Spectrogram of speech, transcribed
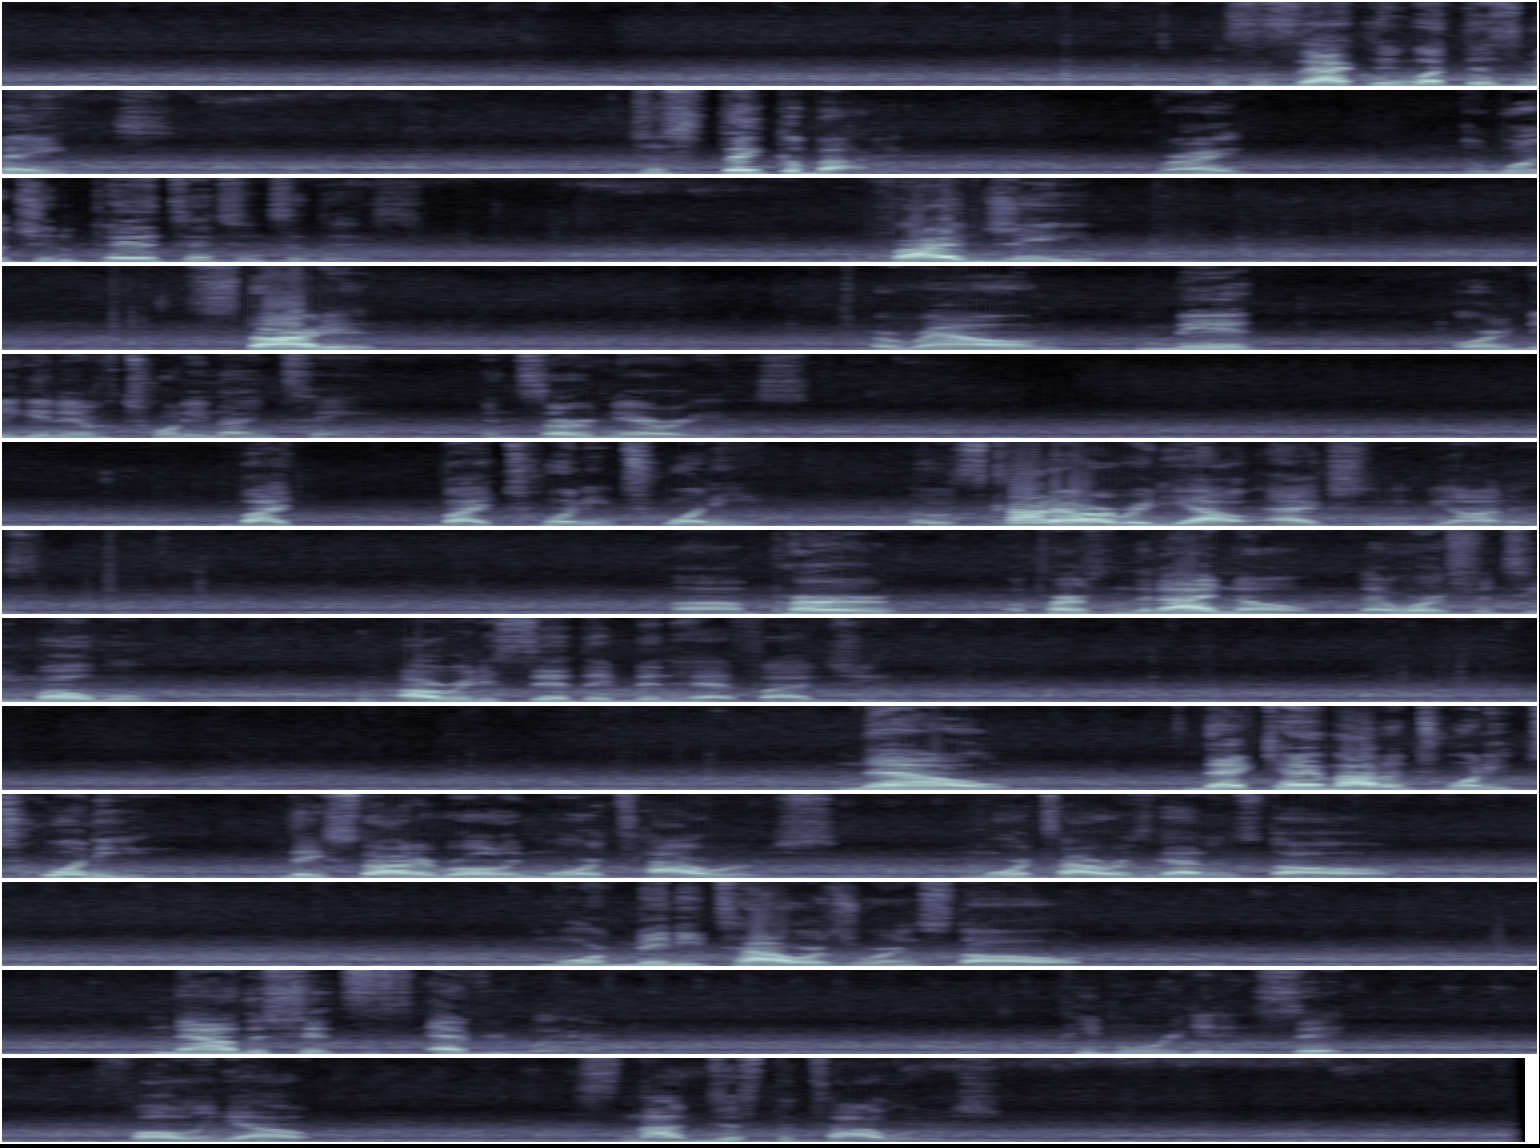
That's exactly what this means. Just think about it, right? I want you to pay attention to this. 5G started around mid or the beginning of 2019 in certain areas. By by 2020, it was kind of already out actually, to be honest. Uh, per a person that I know that works for T-Mobile, already said they've been had 5G. Now, that came out in 2020 they started rolling more towers. More towers got installed. More mini towers were installed. Now the shits is everywhere. People were getting sick, falling out. It's not just the towers.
